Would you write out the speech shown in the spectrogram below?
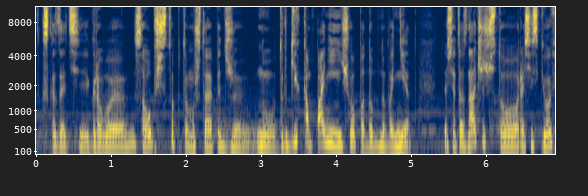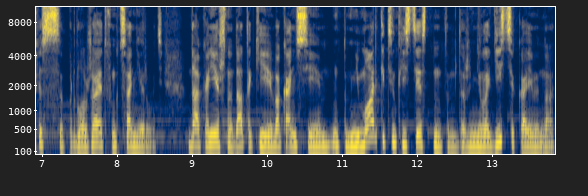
так сказать, игровое сообщество, потому что, опять же, ну, у других компаний ничего подобного нет. То есть это значит, что российский офис продолжает функционировать. Да, конечно, да, такие вакансии, ну, там не маркетинг, естественно, там даже не логистика, а именно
